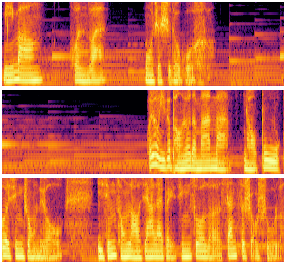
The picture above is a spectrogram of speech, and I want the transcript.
迷茫、混乱，摸着石头过河。我有一个朋友的妈妈，脑部恶性肿瘤，已经从老家来北京做了三次手术了。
